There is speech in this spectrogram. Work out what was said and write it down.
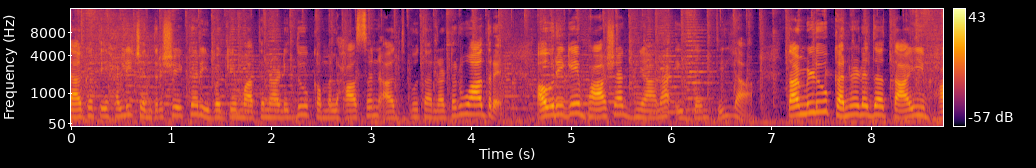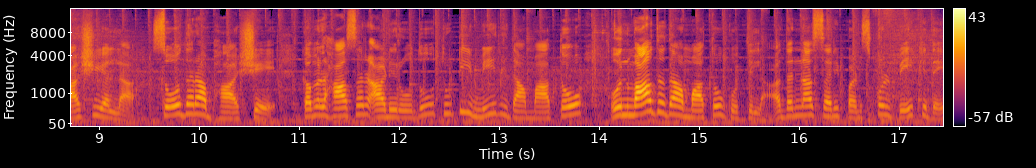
ನಾಗತಿಹಳ್ಳಿ ಚಂದ್ರಶೇಖರ್ ಈ ಬಗ್ಗೆ ಮಾತನಾಡಿದ್ದು, ಕಮಲ್ ಹಾಸನ್ ಅದ್ಭುತ ನಟರು ಆದರೆ ಅವರಿಗೆ ಭಾಷಾ ಜ್ಞಾನ ಇದ್ದಂತಿಲ್ಲ. ತಮಿಳು ಕನ್ನಡದ ತಾಯಿ ಭಾಷೆಯಲ್ಲ, ಸೋದರ ಭಾಷೆ. ಕಮಲ್ ಹಾಸನ್ ಆಡಿರೋದು ತುಟಿ ಮೀರಿದ ಮಾತೋ, ಉನ್ಮಾದದ ಮಾತೋ ಗೊತ್ತಿಲ್ಲ. ಅದನ್ನ ಸರಿಪಡಿಸ್ಕೊಳ್ಬೇಕಿದೆ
